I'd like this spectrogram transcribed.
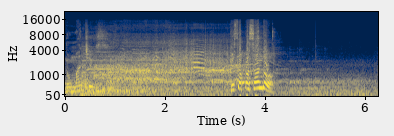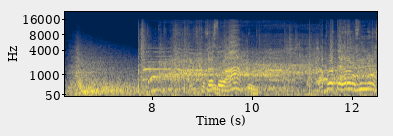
No manches. ¿Qué está pasando? Mujeres toda. ¡Ah! ¡Apúrate, agarra a los niños!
